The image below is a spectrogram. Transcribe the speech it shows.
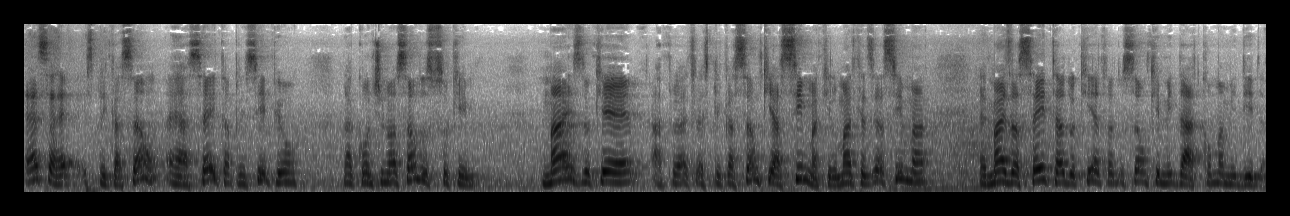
essa explicação é aceita a princípio na continuação dos psukim, mais do que a, a explicação que é acima, que mais quer dizer acima, é mais aceita do que a tradução que me dá, como uma medida.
